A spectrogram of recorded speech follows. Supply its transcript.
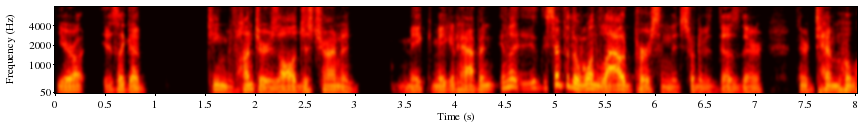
you're it's like a team of hunters all just trying to make make it happen. And except for the one loud person that sort of does their their demo,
